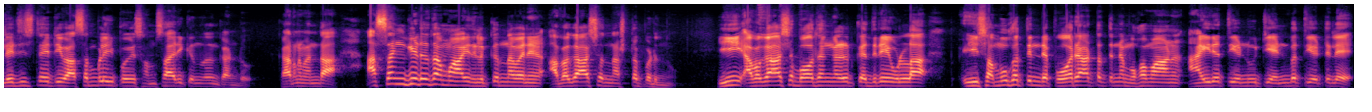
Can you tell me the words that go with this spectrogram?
ലെജിസ്ലേറ്റീവ് അസംബ്ലിയിൽ പോയി സംസാരിക്കുന്നതും കണ്ടു. കാരണം എന്താ? അസംഘടിതമായി നിൽക്കുന്നവന് അവകാശം നഷ്ടപ്പെടുന്നു. ഈ അവകാശബോധങ്ങൾക്കെതിരെയുള്ള ഈ സമൂഹത്തിന്റെ പോരാട്ടത്തിന്റെ മുഖമാണ് ആയിരത്തി എണ്ണൂറ്റി എൺപത്തി എട്ടിലെ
